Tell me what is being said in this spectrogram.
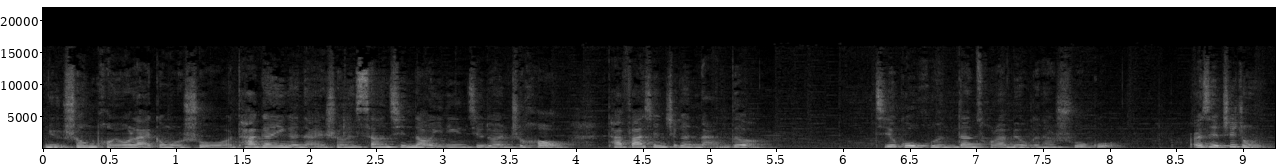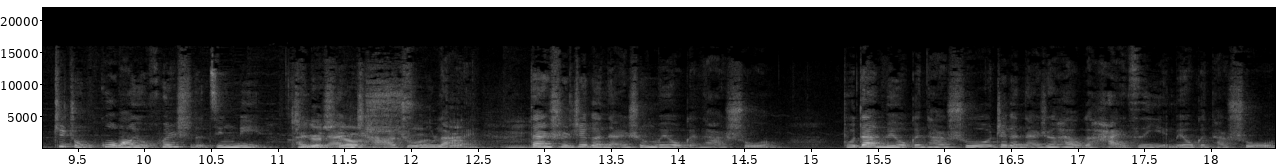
女生朋友来跟我说，她跟一个男生相亲到一定阶段之后，她发现这个男的结过婚，但从来没有跟她说过，而且这种这种过往有婚史的经历很难查出来。嗯，但是这个男生没有跟她说，不但没有跟她说，这个男生还有个孩子也没有跟她说，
